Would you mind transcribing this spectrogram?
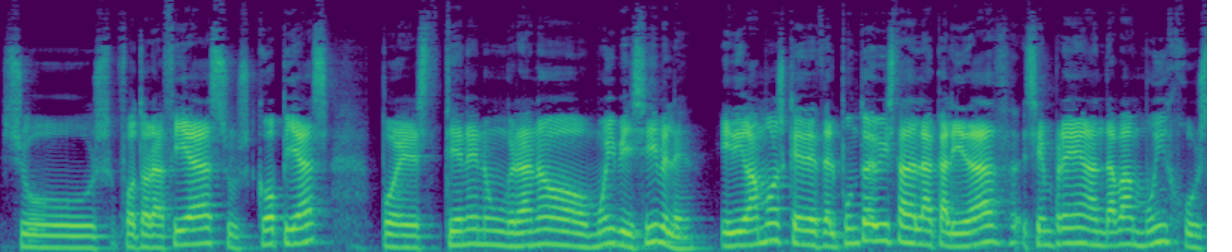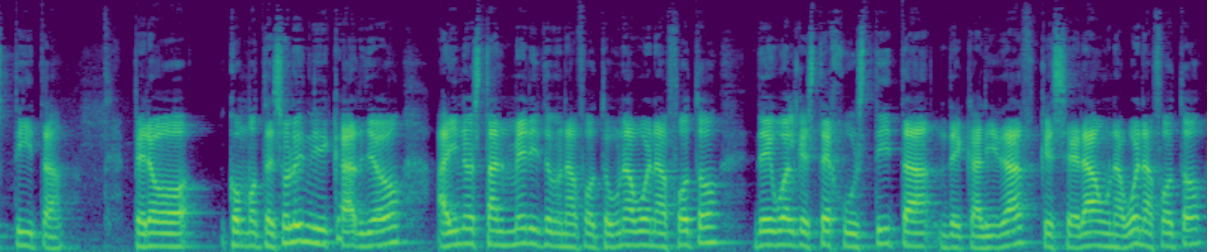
sus fotografías, sus copias, pues tienen un grano muy visible. Y digamos que desde el punto de vista de la calidad siempre andaba muy justita. Pero como te suelo indicar yo, ahí no está el mérito de una foto. Una buena foto, da igual que esté justita de calidad, que será una buena foto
